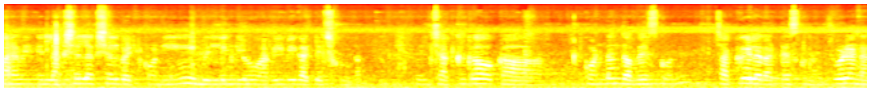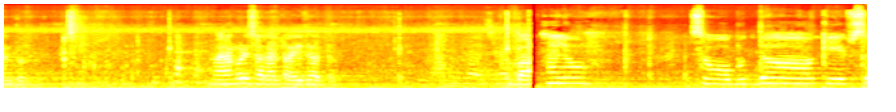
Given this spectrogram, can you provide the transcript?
మనం ఇన్ని లక్షలు లక్షలు పెట్టుకొని బిల్డింగ్లు అవి ఇవి కట్టించుకుంటాం. వీళ్ళు చక్కగా ఒక కొండను తవ్వేసుకొని చక్కగా ఇలా కట్టేసుకున్నాం చూడండి అంత ఉంది. మనం కూడా సరే ట్రై చేద్దాం. హలో. సో బుద్ధ కేవ్స్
